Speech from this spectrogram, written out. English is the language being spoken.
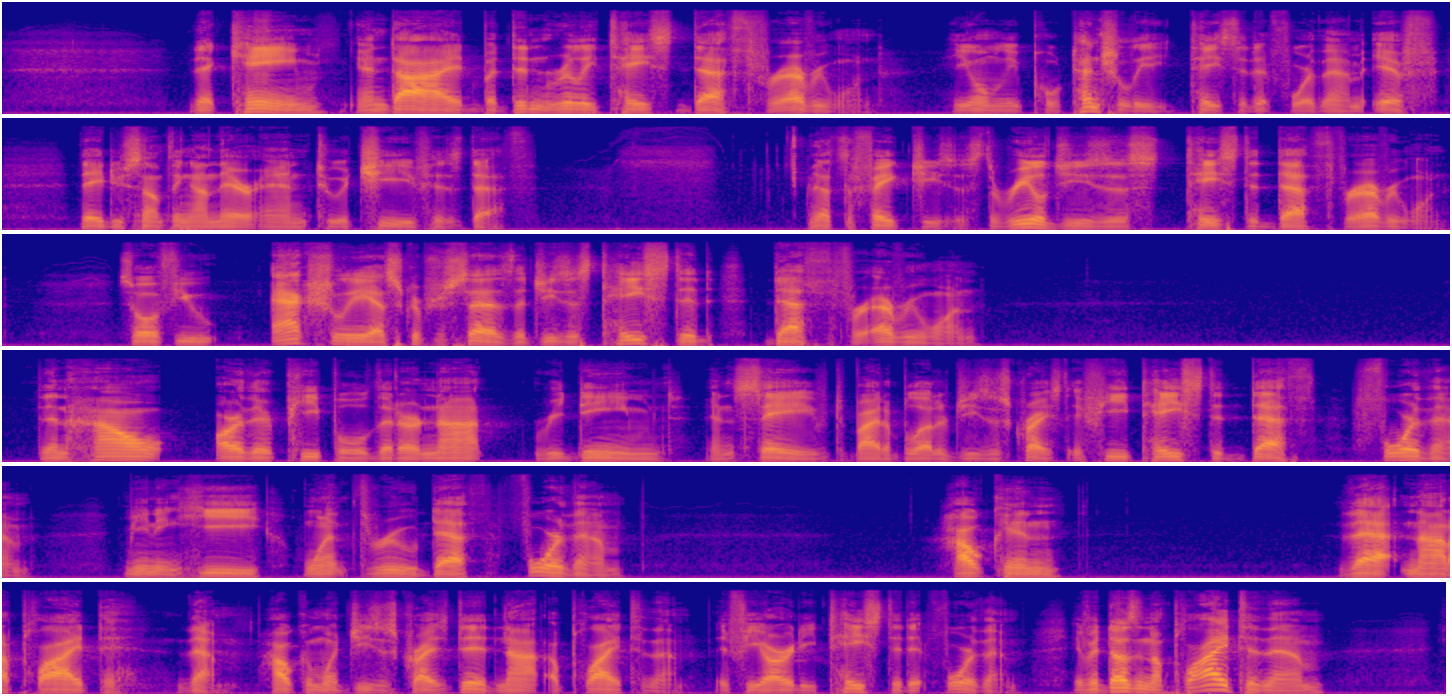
that came and died but didn't really taste death for everyone? He only potentially tasted it for them if they do something on their end to achieve his death. That's the fake Jesus. The real Jesus tasted death for everyone. So if you actually, as scripture says, that Jesus tasted death for everyone, then how are there people that are not redeemed and saved by the blood of Jesus Christ? If he tasted death for them, meaning he went through death for them, how can that not apply to them? How can what Jesus Christ did not apply to them if he already tasted it for them? If it doesn't apply to them,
